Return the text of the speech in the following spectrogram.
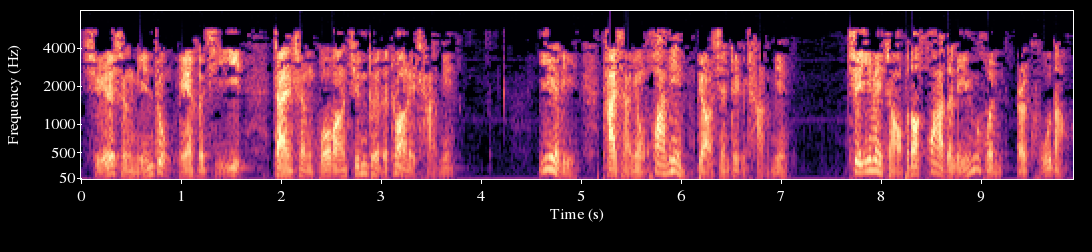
学生、民众联合起义，战胜国王军队的壮烈场面。夜里，他想用画面表现这个场面，却因为找不到画的灵魂而苦恼。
